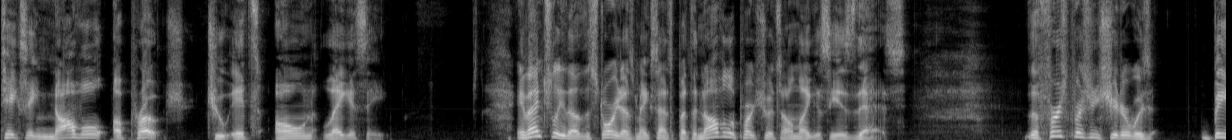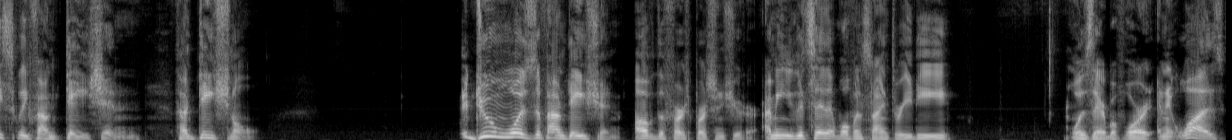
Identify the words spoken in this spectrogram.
takes a novel approach to its own legacy. Eventually, though, the story does make sense, but the novel approach to its own legacy is this. The first person shooter was basically foundation, foundational. Doom was the foundation of the first person shooter. I mean, you could say that Wolfenstein 3D was there before it, and it was,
